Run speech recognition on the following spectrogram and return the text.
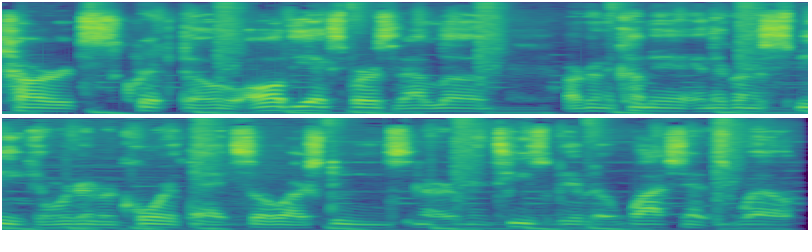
charts, crypto. All the experts that I love are going to come in and they're going to speak, and we're going to record that so our students and our mentees will be able to watch that as well.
